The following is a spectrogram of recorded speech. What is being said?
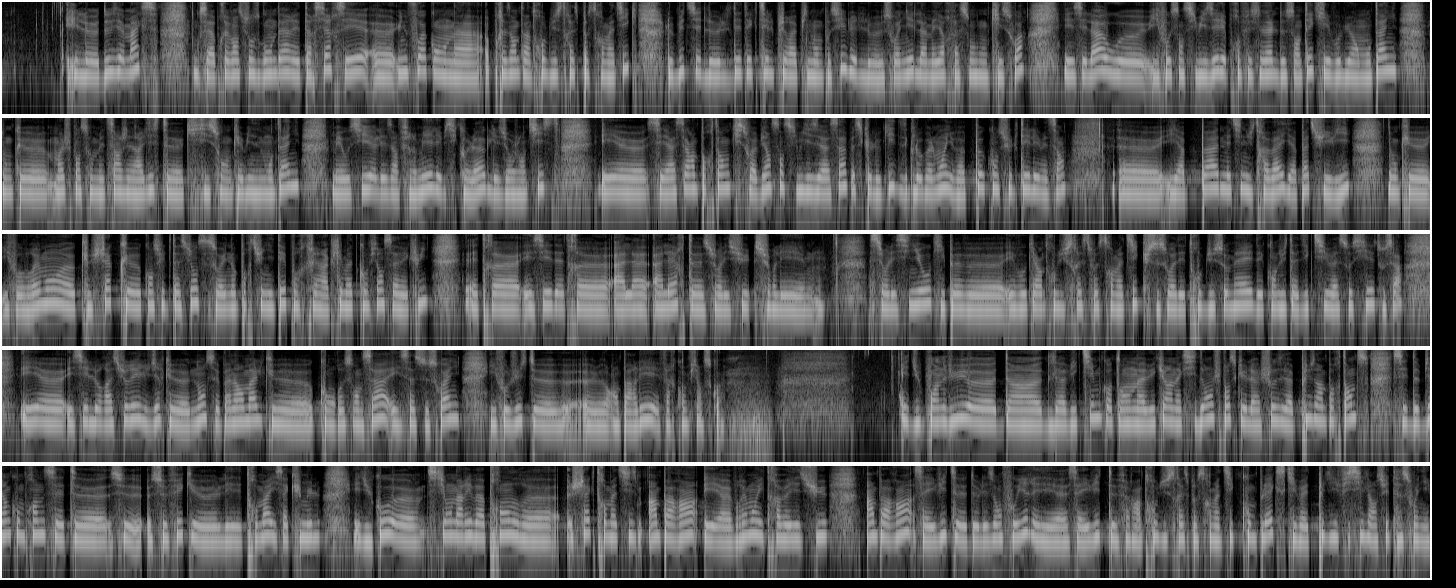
Et le deuxième axe, donc c'est la prévention secondaire et tertiaire, c'est euh, une fois qu'on a présente un trouble du stress post-traumatique, le but c'est de le détecter le plus rapidement possible et de le soigner de la meilleure façon qui soit. Et c'est là où euh, il faut sensibiliser les professionnels de santé qui évoluent en montagne. Donc euh, moi je pense aux médecins généralistes qui sont en cabinet de montagne, mais aussi les infirmiers, les psychologues, les urgentistes. Et c'est assez important qu'ils soient bien sensibilisés à ça parce que le guide globalement il va peu consulter les médecins. Euh, il n'y a pas de médecine du travail, il n'y a pas de suivi. Donc euh, il faut vraiment euh, que chaque consultation, ce soit une opportunité pour créer un climat de confiance avec lui, être, essayer d'être alerte sur les, sur, les, sur les signaux qui peuvent évoquer un trouble du stress post-traumatique, que ce soit des troubles du sommeil, des conduites addictives associées, tout ça. Et essayer de le rassurer, lui dire que non, c'est pas normal que qu'on ressente ça et ça se soigne. Il faut juste en parler et faire confiance, quoi. Et du point de vue euh, de la victime, quand on a vécu un accident, je pense que la chose la plus importante, c'est de bien comprendre cette, euh, ce, fait que les traumas, ils s'accumulent. Et du coup, euh, si on arrive à prendre chaque traumatisme un par un et vraiment y travailler dessus un par un, ça évite de les enfouir et ça évite de faire un trouble du stress post-traumatique complexe qui va être plus difficile ensuite à soigner.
